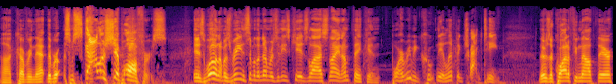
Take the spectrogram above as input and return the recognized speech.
uh, covering that. There were some scholarship offers as well. And I was reading some of the numbers of these kids last night. I'm thinking, boy, are we recruiting the Olympic track team? There's a quite a few out there.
